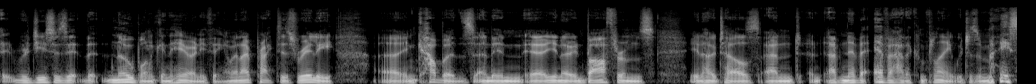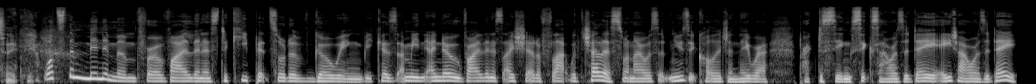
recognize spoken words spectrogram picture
it reduces it that no one can hear anything. I mean, I practice really uh, in cupboards and in uh, you know in bathrooms in hotels, and, and I've never ever had a complaint, which is amazing. What's the minimum for a violinist to keep it sort of going? Because I mean, I know violinists. I shared a flat with cellists when I was at music college, and they were practicing six hours a day, eight hours a day,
